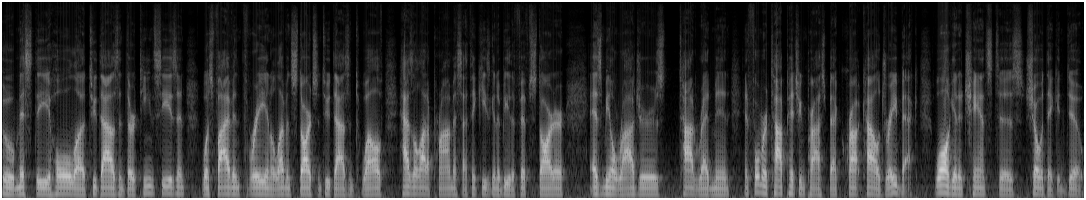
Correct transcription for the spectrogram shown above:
who missed the whole uh, 2013 season, was five and three and 11 starts in 2012. Has a lot of promise. I think he's going to be the fifth starter. Esmil Rogers, Todd Redmond, and former top pitching prospect Kyle Drabek will all get a chance to show what they can do.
